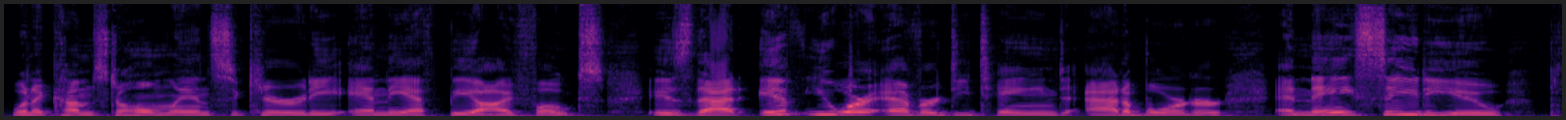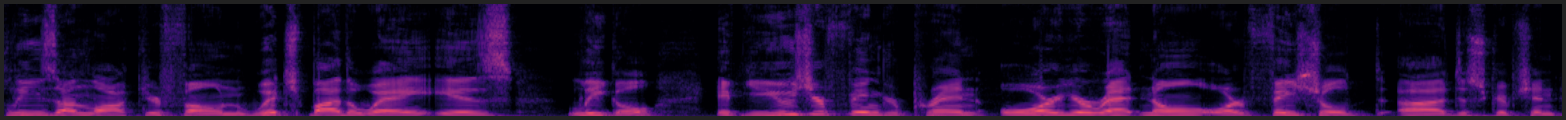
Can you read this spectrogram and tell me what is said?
when it comes to Homeland Security and the FBI folks is that if you are ever detained at a border and they say to you, "Please unlock your phone," which, by the way, is legal. If you use your fingerprint or your retinal or facial uh, description,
